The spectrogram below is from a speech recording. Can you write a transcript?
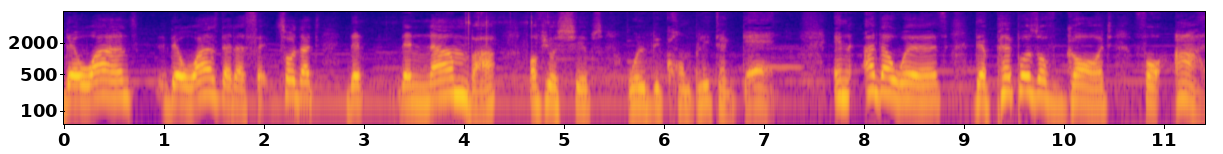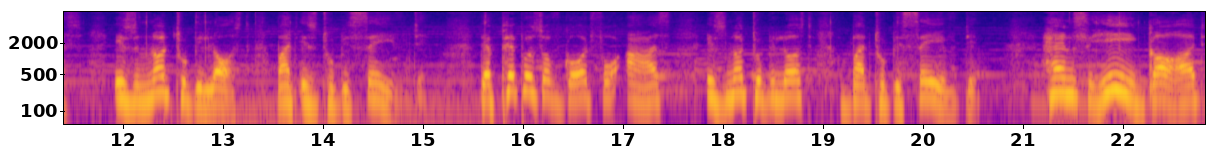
the ones the ones that are set, so that the, the number of your ships will be complete again. In other words, the purpose of God for us is not to be lost, but is to be saved. The purpose of God for us is not to be lost, but to be saved. Hence, He, God,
